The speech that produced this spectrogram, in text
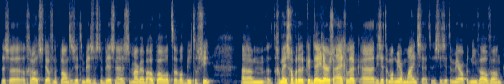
Dus uh, het grootste deel van de klanten zit in business-to-business, maar we hebben ook wel wat, uh, wat B2C. Um, ehm, gemeenschappelijke delers eigenlijk, uh, die zitten wat meer op mindset. Dus die zitten meer op het niveau van,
